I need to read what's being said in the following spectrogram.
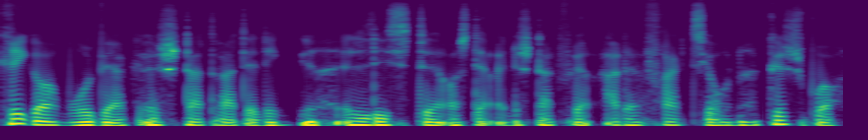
Gregor Mohlberg, Stadtrat der linken Liste aus der Eine Stadt für alle Fraktionen gesprochen.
